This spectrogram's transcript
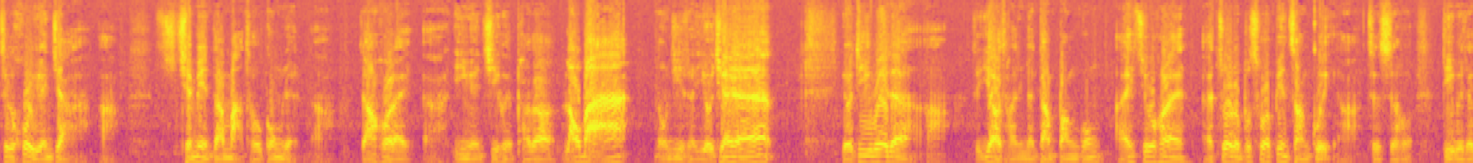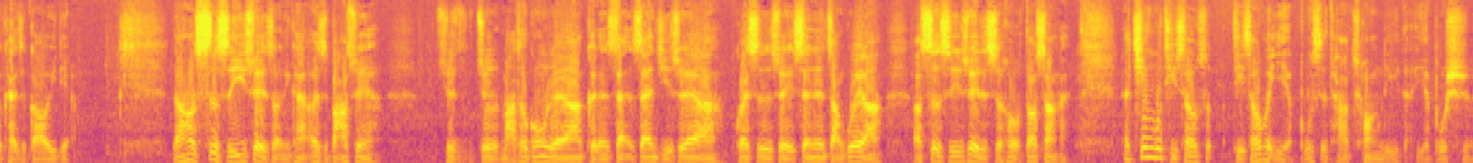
这个霍元甲啊，前面当码头工人啊，然后后来啊因缘机会跑到老板农进村有钱人有地位的啊，这药堂里面当帮工，哎，结果后来呃做的不错，变掌柜啊，这时候地位就开始高一点，然后四十一岁的时候，你看二十八岁啊。就就是码头工人啊，可能三三十几岁啊，快四十岁升任掌柜啊，啊，四十一岁的时候到上海，那金屋体操体操会也不是他创立的，也不是，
